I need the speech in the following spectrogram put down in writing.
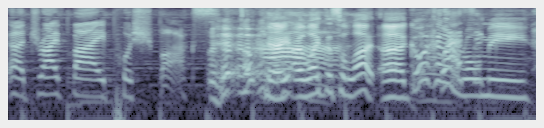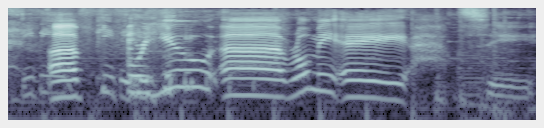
a, a drive-by push box. Okay, I like this a lot. Uh, go ahead and roll me. DB, Uh, for you, uh, roll me a. Let's see.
